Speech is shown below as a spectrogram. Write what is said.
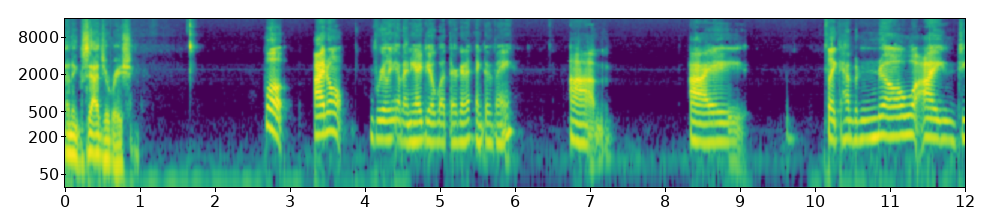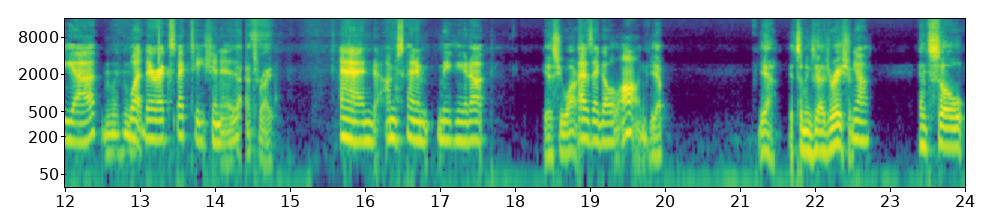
an exaggeration? Well, I don't really have any idea what they're gonna think of me. Um, I like have no idea Mhm. what their expectation is, That's right. and I'm just kind of making it up Yes, you are. as I go along. yep. Yeah, it's an exaggeration. Yeah. And so,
